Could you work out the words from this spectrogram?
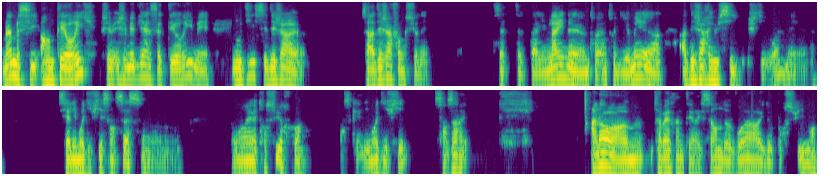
même si en théorie, j'aimais bien cette théorie, mais nous dit c'est déjà, ça a déjà fonctionné. Cette timeline, entre, entre guillemets, a déjà réussi. Je dis ouais, mais si elle est modifiée sans cesse, on va être sûr, quoi, parce qu'elle est modifiée sans arrêt. Alors, euh, ça va être intéressant de voir et de poursuivre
